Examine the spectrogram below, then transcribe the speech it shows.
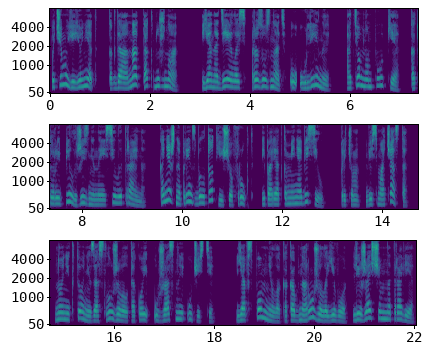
Почему ее нет, когда она так нужна? Я надеялась разузнать у Улины о темном пауке, который пил жизненные силы Трайна. Конечно, принц был тот еще фрукт и порядком меня бесил, причем весьма часто, но никто не заслуживал такой ужасной участи. Я вспомнила, как обнаружила его лежащим на траве,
